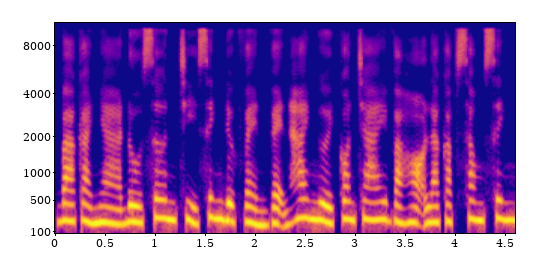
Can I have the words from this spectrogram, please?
Ba cả nhà Đồ Sơn chỉ sinh được vẻn vẹn hai người con trai và họ là cặp song sinh.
